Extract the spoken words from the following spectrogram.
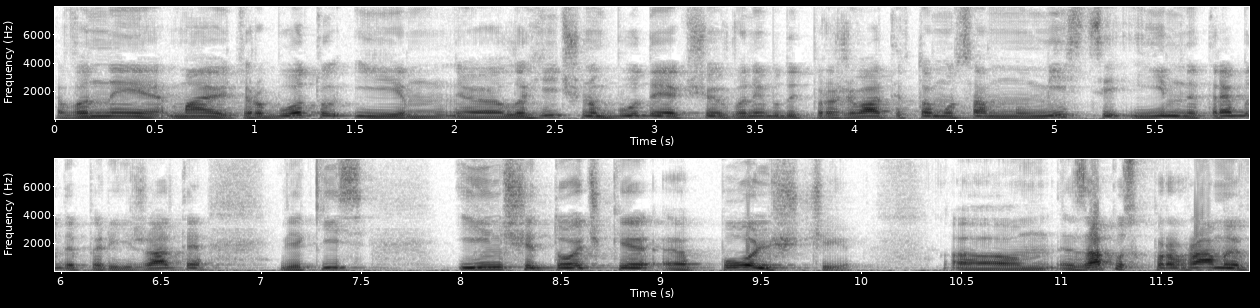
вони мають роботу, і е, логічно буде, якщо вони будуть проживати в тому самому місці, і їм не треба буде переїжджати в якісь інші точки е, Польщі. Ем, Запуск програми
